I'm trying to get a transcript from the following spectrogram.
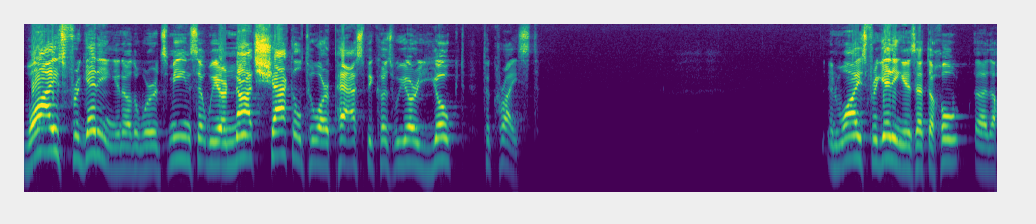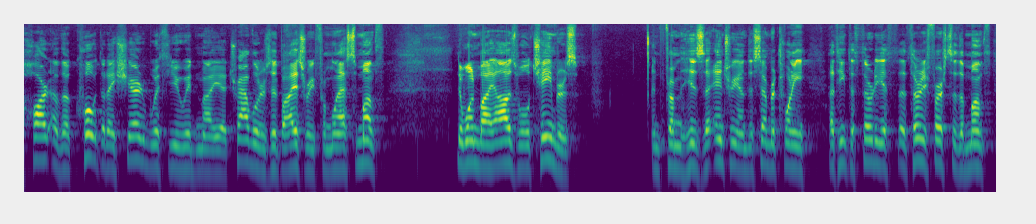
Wise forgetting, in other words, means that we are not shackled to our past because we are yoked to Christ. And wise forgetting is at the, whole, uh, the heart of a quote that I shared with you in my uh, traveler's advisory from last month, the one by Oswald Chambers, and from his uh, entry on December 20, I think the 30th, the 31st of the month,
